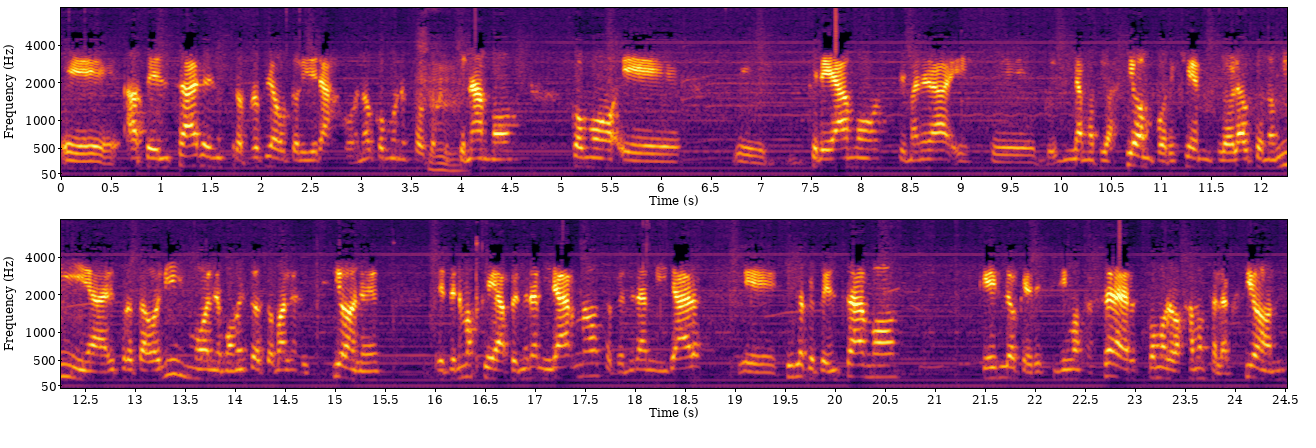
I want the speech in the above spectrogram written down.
a pensar en nuestro propio autoliderazgo, ¿no? Cómo nos autogestionamos, cómo creamos de manera este, la motivación, por ejemplo, la autonomía, el protagonismo en el momento de tomar las decisiones. Eh, tenemos que aprender a mirarnos, aprender a mirar eh, qué es lo que pensamos, qué es lo que decidimos hacer, cómo lo bajamos a la acción.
